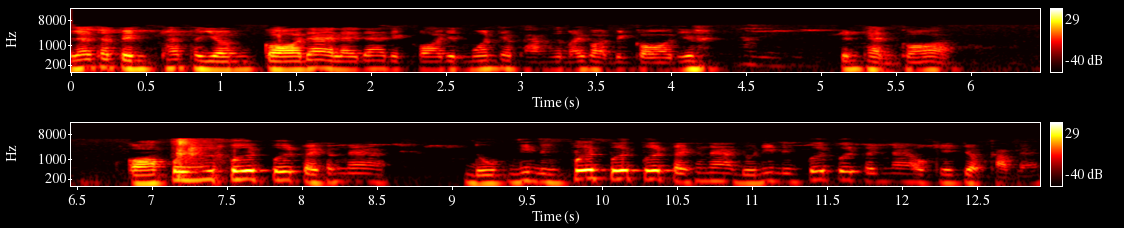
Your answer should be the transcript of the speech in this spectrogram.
แล้วถ้าเป็นภาพยนตร์กอได้อะไรได้แต่กอจนม้วนจะพังสมัยก่อนเป็นกอนี่ใช่เป็นแผ่นกอกอปื้ดปื้ดปื้ดไปข้างหน้า ดูนิดหนึ่งปื้ดปื้ดปื้ดไปข้างหน้า ดูนิดหนึ่งปื้ดปื้ดไปข้างหน้าโอเคจบกลับแล้ว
